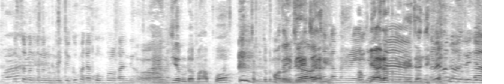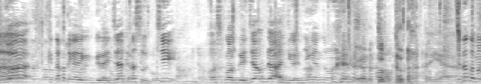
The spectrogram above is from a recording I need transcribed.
Terus teman-teman gereja gue pada kumpul kan di rumah. Anjir, udah mabok, temen-temen oh gereja, gereja lagi. Biara temen gerejanya Tapi teman gereja gue, kita ketika di gereja kita suci, pas keluar gereja udah anjing-anjingan semuanya. Ya betul betul. Itu ya. Itu teman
